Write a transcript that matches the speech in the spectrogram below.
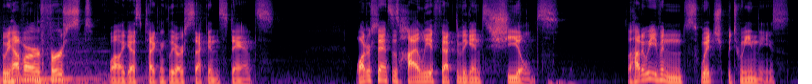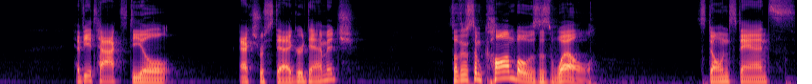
So we have our first, well, I guess technically our second stance. Water stance is highly effective against shields. So how do we even switch between these? Heavy attacks deal extra stagger damage. So there's some combos as well. Stone Stance,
